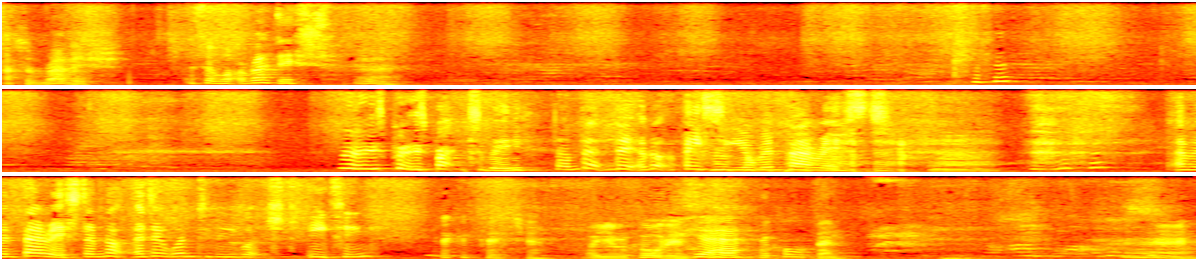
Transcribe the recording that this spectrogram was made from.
That's a radish. So what, a radish? Yeah. No, he's put his back to me. I'm not, I'm not facing you, I'm embarrassed. I'm embarrassed, I'm not, I don't want to be watched eating. Take a picture. Are you recording? Yeah. Record then. Yeah.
